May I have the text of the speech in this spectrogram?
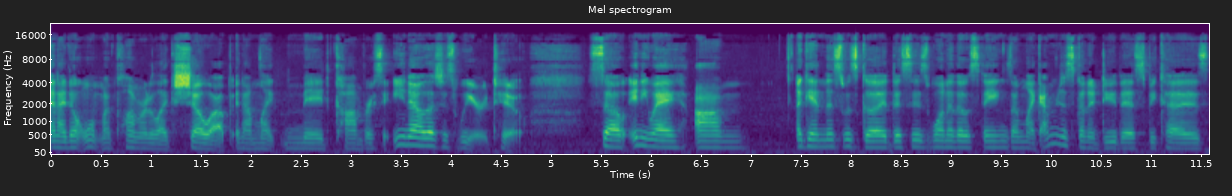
and I don't want my plumber to like show up and I'm like mid conversation. You know, that's just weird too. So anyway, um, again, this was good. This is one of those things I'm like, I'm just going to do this because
